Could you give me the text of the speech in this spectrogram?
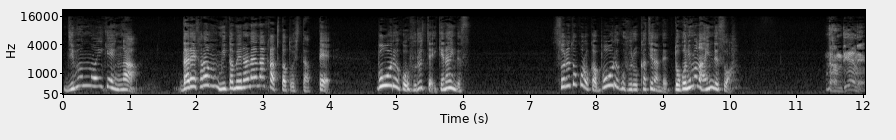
自分の意見が誰からも認められなかったとしたって暴力を振るっちゃいけないんです。それどころか暴力振る価値なんてどこにもないんですわ。なんでやねん。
